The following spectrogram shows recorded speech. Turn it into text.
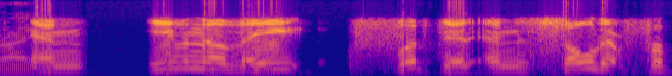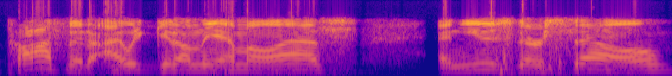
Right. And even though they flipped it and sold it for profit, I would get on the MLS and use their cell.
